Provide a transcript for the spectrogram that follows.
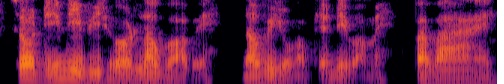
ကျွန်တော်ဒီဒီဗီဒီယိုတော့လောက်ပါပဲနောက်ဗီဒီယိုမှာပြန်တွေ့ပါမယ်ဘိုင်ဘိုင်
